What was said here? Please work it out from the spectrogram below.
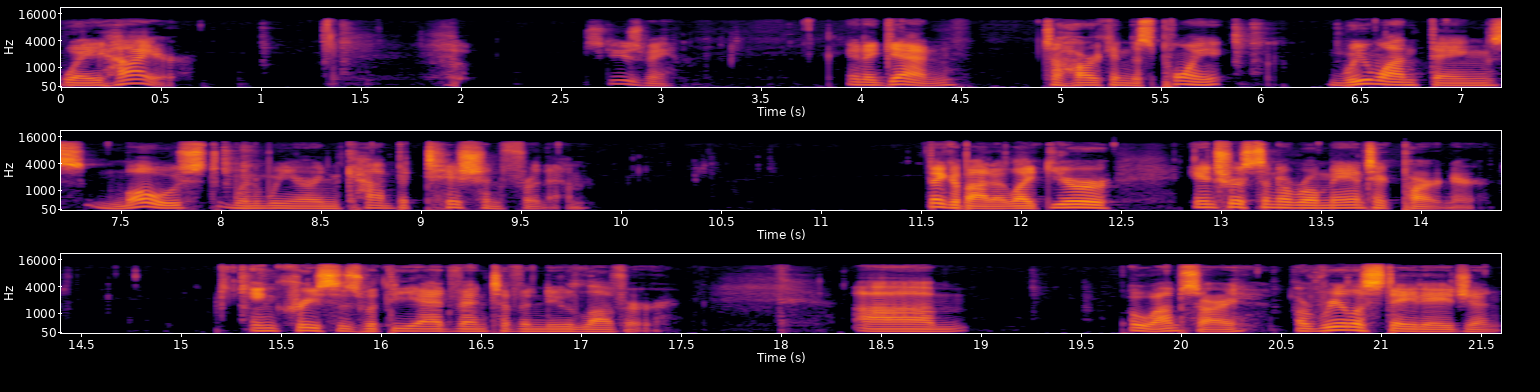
way higher. Excuse me. And again, to harken this point, we want things most when we are in competition for them. Think about it like your interest in a romantic partner increases with the advent of a new lover. Um, oh, I'm sorry, a real estate agent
